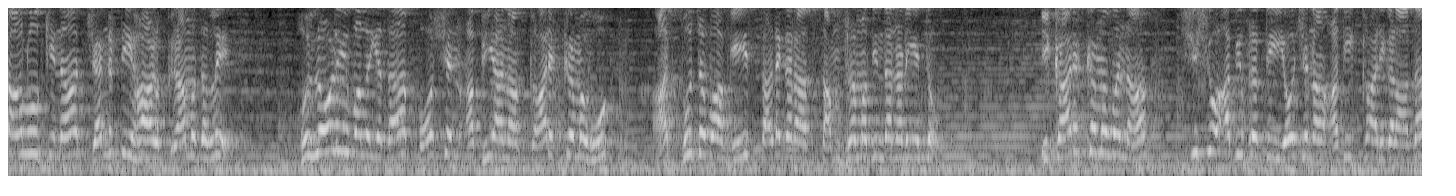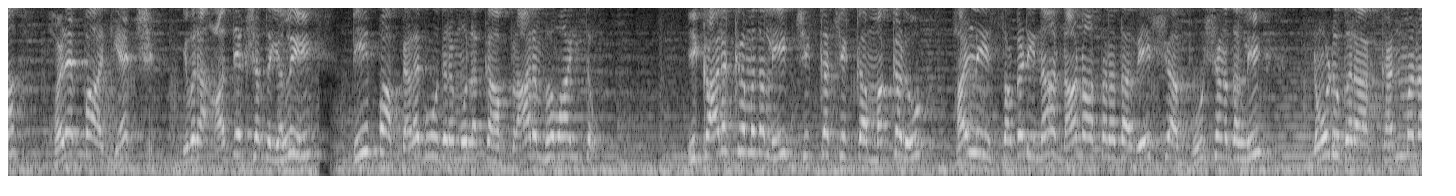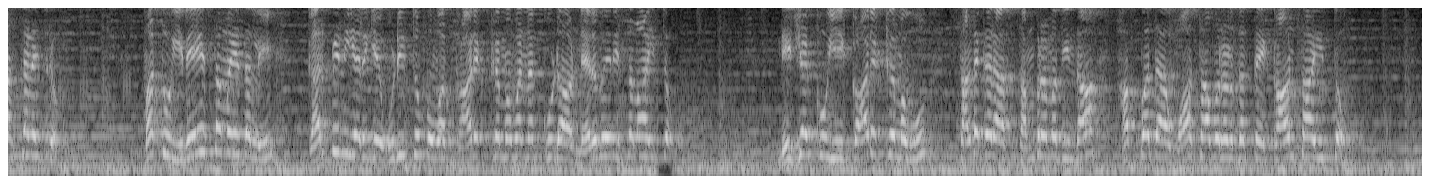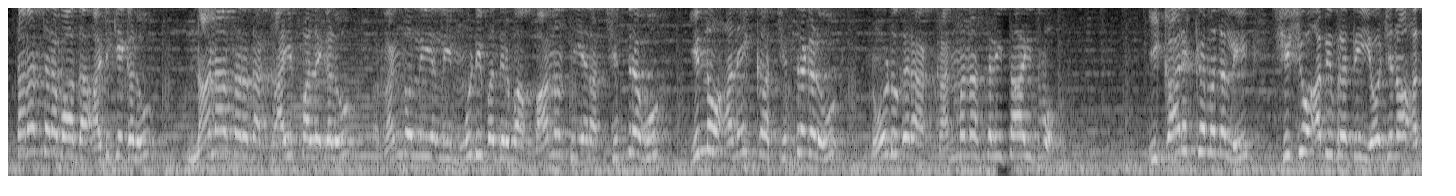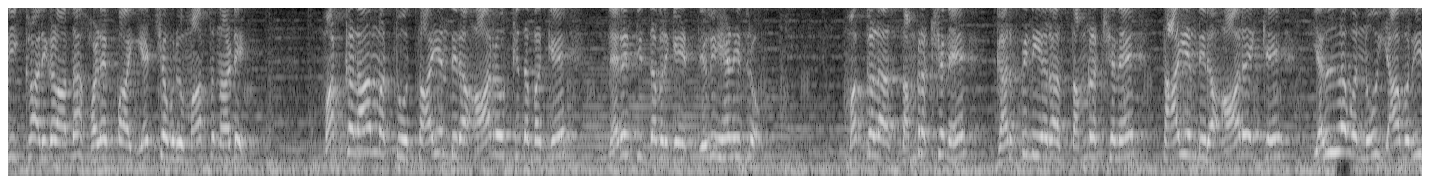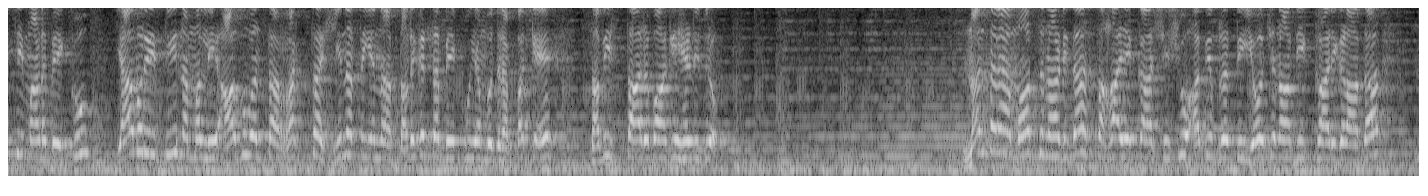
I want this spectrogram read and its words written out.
ತಾಲೂಕಿನ ಜಂಗಟಿಹಾಳ್ ಗ್ರಾಮದಲ್ಲಿ ಹುಲ್ಲೋಳಿ ವಲಯದ ಪೋಷಣ್ ಅಭಿಯಾನ ಕಾರ್ಯಕ್ರಮವು ಅದ್ಭುತವಾಗಿ ಸಡಗರ ಸಂಭ್ರಮದಿಂದ ನಡೆಯಿತು. ಈ ಕಾರ್ಯಕ್ರಮವನ್ನ ಶಿಶು ಅಭಿವೃದ್ಧಿ ಯೋಜನಾ ಅಧಿಕಾರಿಗಳಾದ ಹೊಳೆಪ್ಪ ಎಚ್ ಇವರ ಅಧ್ಯಕ್ಷತೆಯಲ್ಲಿ ದೀಪ ಬೆಳಗುವುದರ ಮೂಲಕ ಪ್ರಾರಂಭವಾಯಿತು. ಈ ಕಾರ್ಯಕ್ರಮದಲ್ಲಿ ಚಿಕ್ಕ ಚಿಕ್ಕ ಮಕ್ಕಳು ಹಳ್ಳಿ ಸೊಗಡಿನ ನಾನಾ ತರದ ವೇಷಭೂಷಣದಲ್ಲಿ ನೋಡುಗರ ಕಣ್ಮನ ಸೆಳೆದ್ರು. ಮತ್ತು ಇದೇ ಸಮಯದಲ್ಲಿ ಗರ್ಭಿಣಿಯರಿಗೆ ಉಡಿ ತುಂಬುವ ಕಾರ್ಯಕ್ರಮವನ್ನು ಕೂಡ ನೆರವೇರಿಸಲಾಯಿತು. ನಿಜಕ್ಕೂ ಈ ಕಾರ್ಯಕ್ರಮವು ಸಡಗರ ಸಂಭ್ರಮದಿಂದ ಹಬ್ಬದ ವಾತಾವರಣದಂತೆ ಕಾಣ್ತಾ ಇತ್ತು. ತರತರವಾದ ಅಡಿಗೆಗಳು, ನಾನಾ ತರದ ಕಾಯಿಪಲ್ಲೆಗಳು, ರಂಗೋಲಿಯಲ್ಲಿ ಮೂಡಿ ಬಂದಿರುವ ಬಾಣಂತಿಯರ ಚಿತ್ರವು ಇನ್ನೂ ಅನೇಕ ಚಿತ್ರಗಳು ನೋಡುಗರ ಕಣ್ಮನ ಸೆಳೀತಾ ಇದ್ವು. ಈ ಕಾರ್ಯಕ್ರಮದಲ್ಲಿ ಶಿಶು ಅಭಿವೃದ್ಧಿ ಯೋಜನಾ ಅಧಿಕಾರಿಗಳಾದ ಹೊಳೆಪ್ಪ ಎಚ್ ಅವರು ಮಾತನಾಡಿ ಮಕ್ಕಳ ಮತ್ತು ತಾಯಂದಿರ ಆರೋಗ್ಯದ ಬಗ್ಗೆ ನೆರೆದಿದ್ದವರಿಗೆ ತಿಳಿ ಹೇಳಿದ್ರು. ಮಕ್ಕಳ ಸಂರಕ್ಷಣೆ, ಗರ್ಭಿಣಿಯರ ಸಂರಕ್ಷಣೆ, ತಾಯಂದಿರ ಆರೈಕೆ ಎಲ್ಲವನ್ನು ಯಾವ ರೀತಿ ಮಾಡಬೇಕು, ಯಾವ ರೀತಿ ನಮ್ಮಲ್ಲಿ ಆಗುವಂತ ರಕ್ತಹೀನತೆಯನ್ನ ತಡೆಗಟ್ಟಬೇಕು ಎಂಬುದರ ಬಗ್ಗೆ ಸವಿಸ್ತಾರವಾಗಿ ಹೇಳಿದ್ರು. ನಂತರ ಮಾತನಾಡಿದ ಸಹಾಯಕ ಶಿಶು ಅಭಿವೃದ್ಧಿ ಯೋಜನಾಧಿಕಾರಿಗಳಾದ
